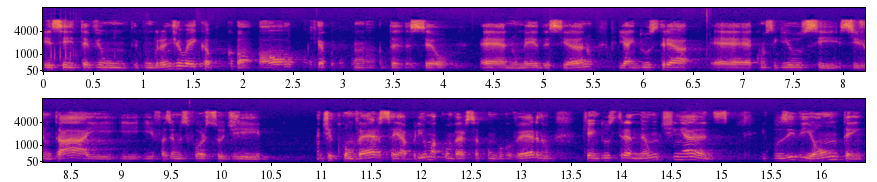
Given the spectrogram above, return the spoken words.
esse teve um, teve um grande wake-up call que aconteceu é, no meio desse ano e a indústria é, conseguiu se, se juntar e, e, e fazer um esforço de de conversa e abrir uma conversa com o governo que a indústria não tinha antes. Inclusive, ontem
